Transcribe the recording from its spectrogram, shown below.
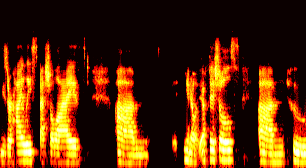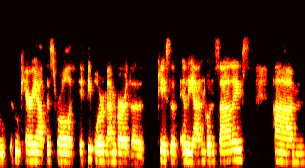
these are highly specialized um, you know officials um, who who carry out this role if, if people remember the case of Elian Gonzalez um,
